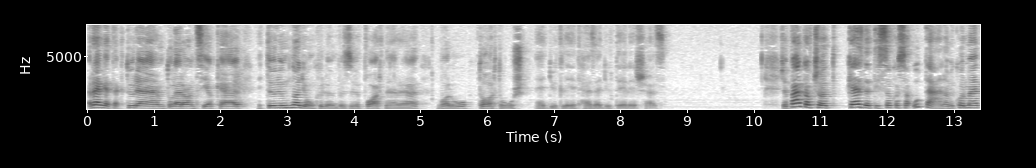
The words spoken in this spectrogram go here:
rengeteg türelem, tolerancia kell egy tőlünk nagyon különböző partnerrel való tartós együttléthez, együttéléshez. És a párkapcsolat kezdeti szakasza után, amikor már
